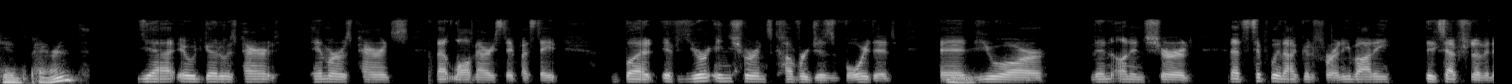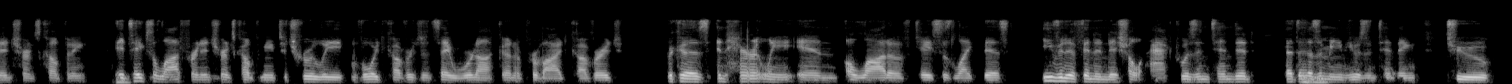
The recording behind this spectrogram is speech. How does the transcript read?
kid's parents. Yeah, it would go to his parent him or his parents. That law varies state by state. But if your insurance coverage is voided and mm. you are then uninsured, that's typically not good for anybody, the exception of an insurance company. It hmm. takes a lot for an insurance company to truly void coverage and say, we're not going to provide coverage. Because inherently, in a lot of cases like this, even if an initial act was intended, that doesn't mm-hmm. mean he was intending to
